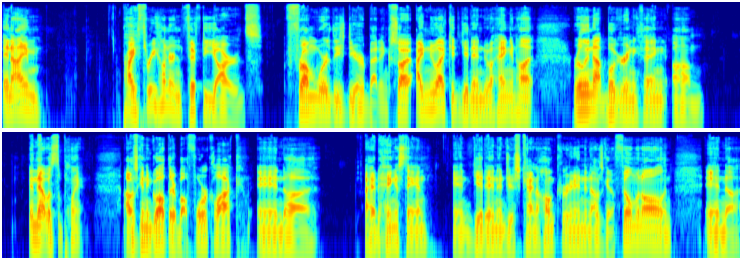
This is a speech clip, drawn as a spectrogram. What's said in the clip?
and I'm probably 350 yards from where these deer are bedding. So I, I knew I could get into a hanging hunt, really not booger anything. Um, and that was the plan. I was going to go out there about four o'clock, and uh, I had to hang a stand and get in and just kind of hunker in, and I was going to film it all and and uh,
